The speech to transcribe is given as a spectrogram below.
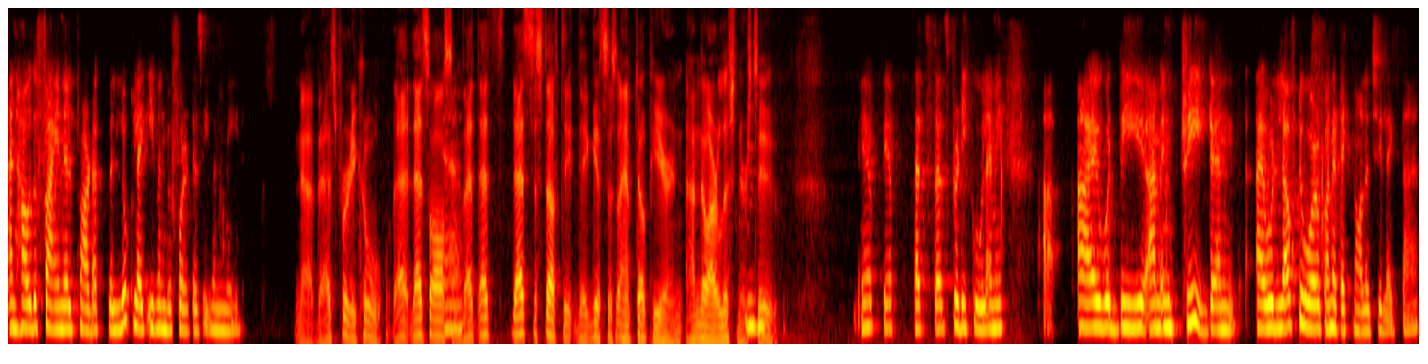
and how the final product will look like even before it is even made. No, that's pretty cool. That that's awesome. Yeah. That that's that's the stuff that, that gets us amped up here, and I know our listeners mm-hmm. too. Yep, yep. That's that's pretty cool. I mean, I would be. I'm intrigued, and I would love to work on a technology like that.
